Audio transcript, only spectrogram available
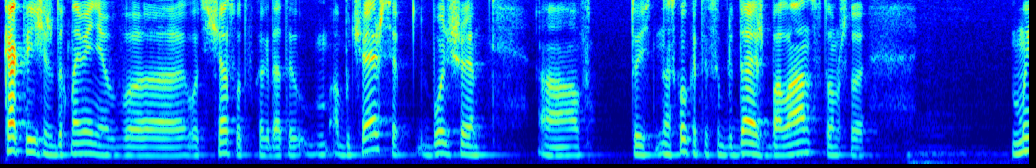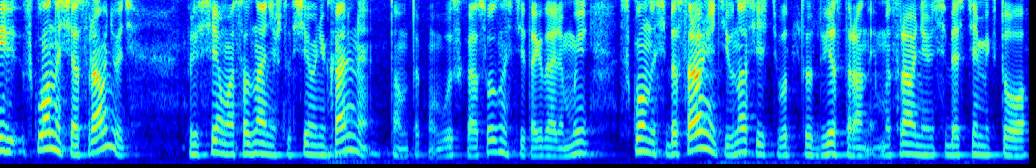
Как ты ищешь вдохновение в, вот сейчас, вот когда ты обучаешься, больше, а, в- то есть насколько ты соблюдаешь баланс в том, что мы склонны себя сравнивать, при всем осознании, что все уникальны, там, такой высокой осознанности и так далее, мы склонны себя сравнивать, и у нас есть вот две стороны. Мы сравниваем себя с теми, кто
